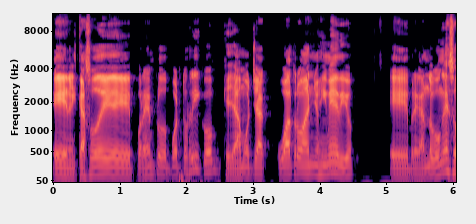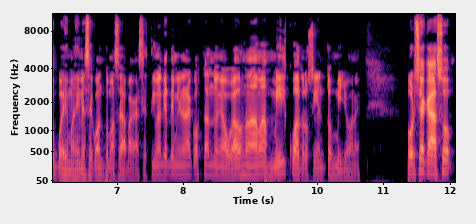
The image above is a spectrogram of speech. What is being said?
en el caso de, por ejemplo, de Puerto Rico, que llevamos ya cuatro años y medio eh, bregando con eso, pues imagínense cuánto más se va a pagar. Se estima que terminará costando en abogados nada más 1.400 millones. Por si acaso,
